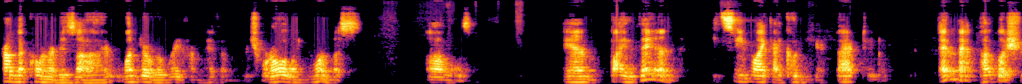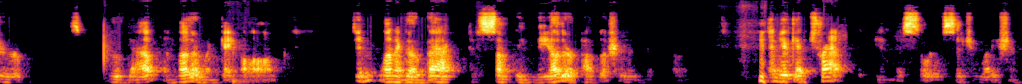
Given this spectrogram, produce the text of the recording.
From the Corner of His Eye, One Door Away from Heaven, which were all enormous novels. And by then, it seemed like I couldn't get back to it. And that publisher moved out, another one came along. Didn't want to go back to something the other publisher had been doing. and you get trapped in this sort of situation.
